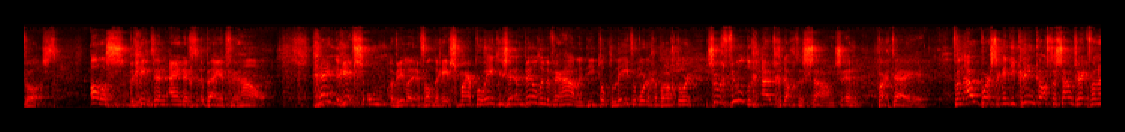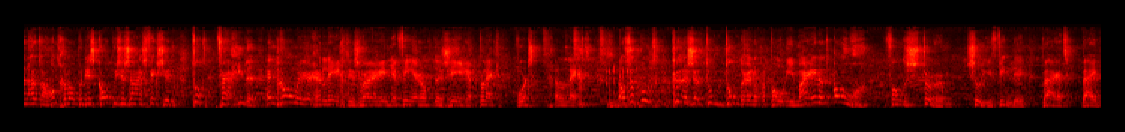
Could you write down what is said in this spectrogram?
vast. Alles begint en eindigt bij het verhaal. Geen riffs omwille van de riffs, maar poëtische en beeldende verhalen die tot leven worden gebracht door zorgvuldig uitgedachte sounds en partijen. Van uitbarstingen die klinken als de soundtrack van een uit de hand gelopen discopische science fiction tot fragiele en dromerige leegtes waarin de vinger op de zere plek wordt gelegd. Als het moet kunnen ze toen donderen op het podium, maar in het oog van de storm zul je vinden waar het bij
